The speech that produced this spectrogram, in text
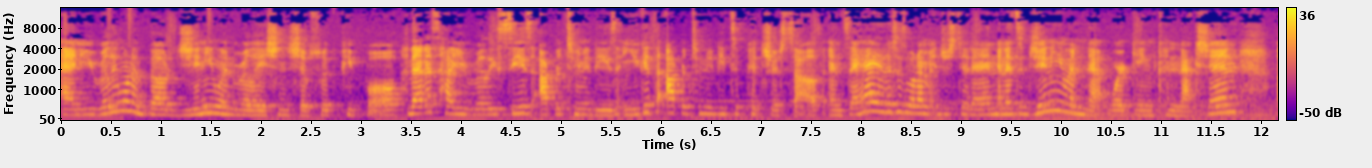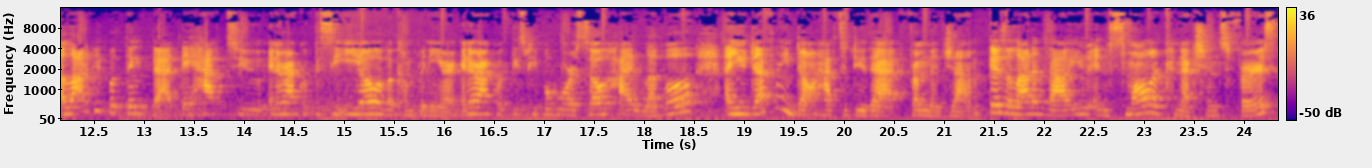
And you really want to build genuine relationships with people. That is how you really seize opportunities opportunities and you get the opportunity to pitch yourself and say, hey, this is what I'm interested in. And it's a genuine networking connection. A lot of people think that they have to interact with the CEO of a company or interact with these people who are so high level. And you definitely don't have to do that from the jump. There's a lot of value in smaller connections first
